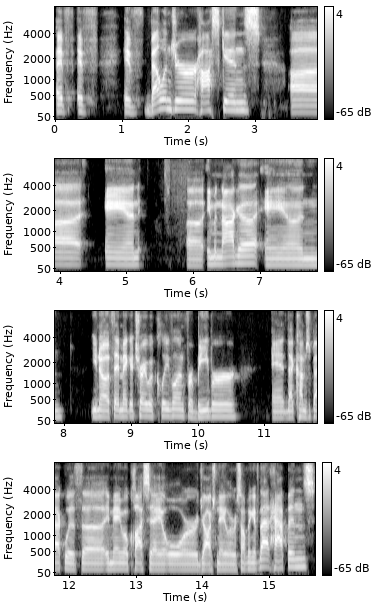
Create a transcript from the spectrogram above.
if if if bellinger hoskins uh and uh imanaga and you know if they make a trade with cleveland for bieber and that comes back with uh emmanuel clase or josh naylor or something if that happens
